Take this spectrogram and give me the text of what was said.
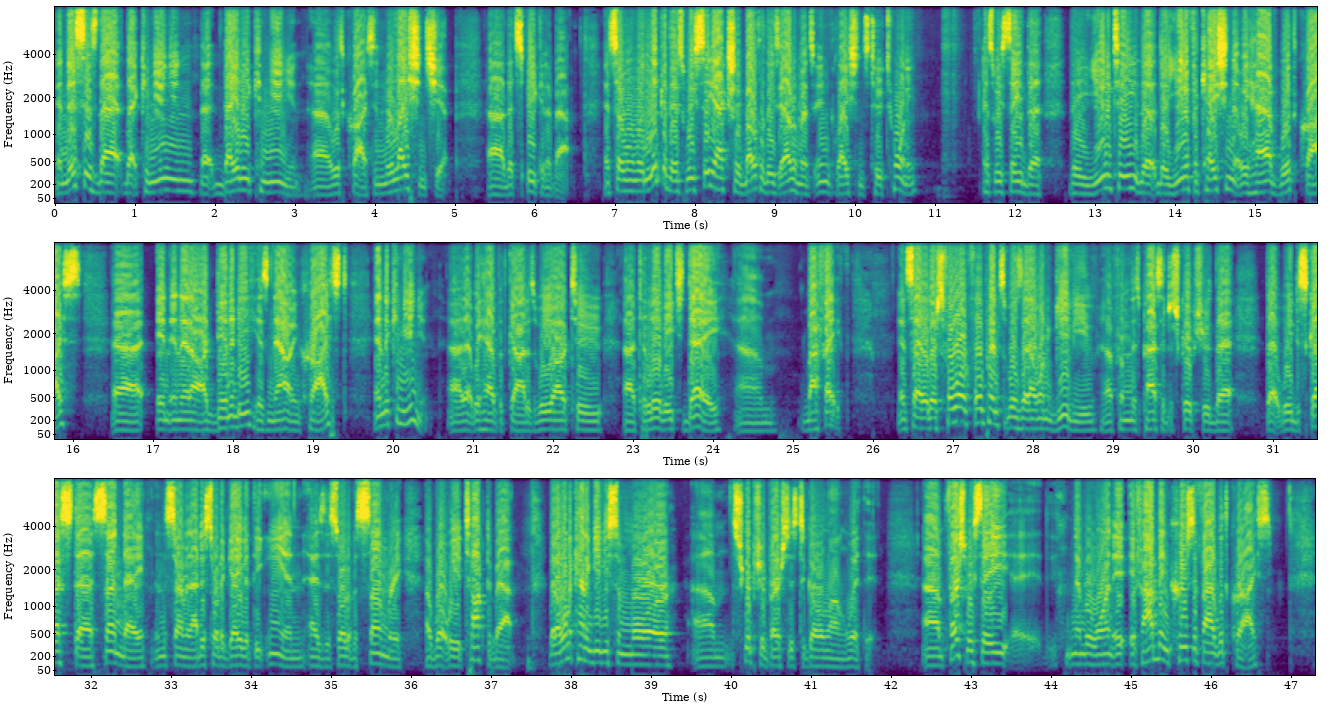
And this is that, that communion, that daily communion uh, with Christ in relationship uh, that's speaking about. And so when we look at this, we see actually both of these elements in Galatians 2.20 as we see the, the unity, the, the unification that we have with Christ, uh, and, and that our identity is now in Christ, and the communion. uh, that we have with God as we are to uh, to live each day um, by faith. And so there's four four principles that I want to give you uh, from this passage of scripture that that we discussed uh, Sunday in the sermon. I just sort of gave at the end as a sort of a summary of what we had talked about. But I want to kind of give you some more um, scripture verses to go along with it. Um, first, we see uh, number one: if I've been crucified with Christ,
